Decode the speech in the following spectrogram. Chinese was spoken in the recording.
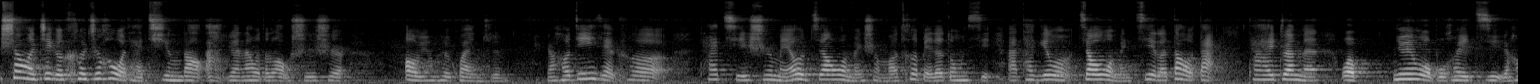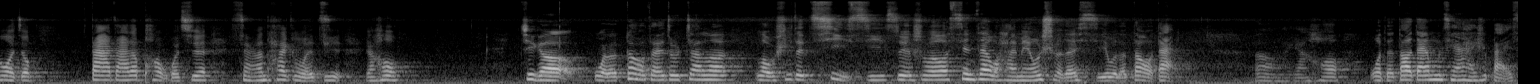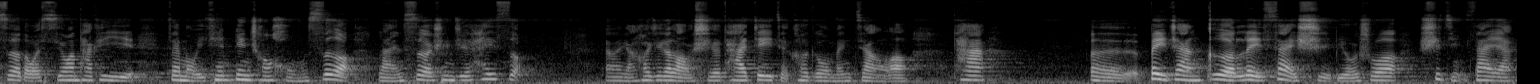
上了这个课之后，我才听到啊，原来我的老师是奥运会冠军。然后第一节课，他其实没有教我们什么特别的东西啊，他给我教我们系了倒带，他还专门我因为我不会系，然后我就哒哒的跑过去想让他给我系，然后这个我的倒带就沾了老师的气息，所以说现在我还没有舍得洗我的倒带，嗯，然后。我的倒带目前还是白色的，我希望它可以在某一天变成红色、蓝色，甚至黑色。嗯，然后这个老师他这一节课给我们讲了他呃备战各类赛事，比如说世锦赛呀，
